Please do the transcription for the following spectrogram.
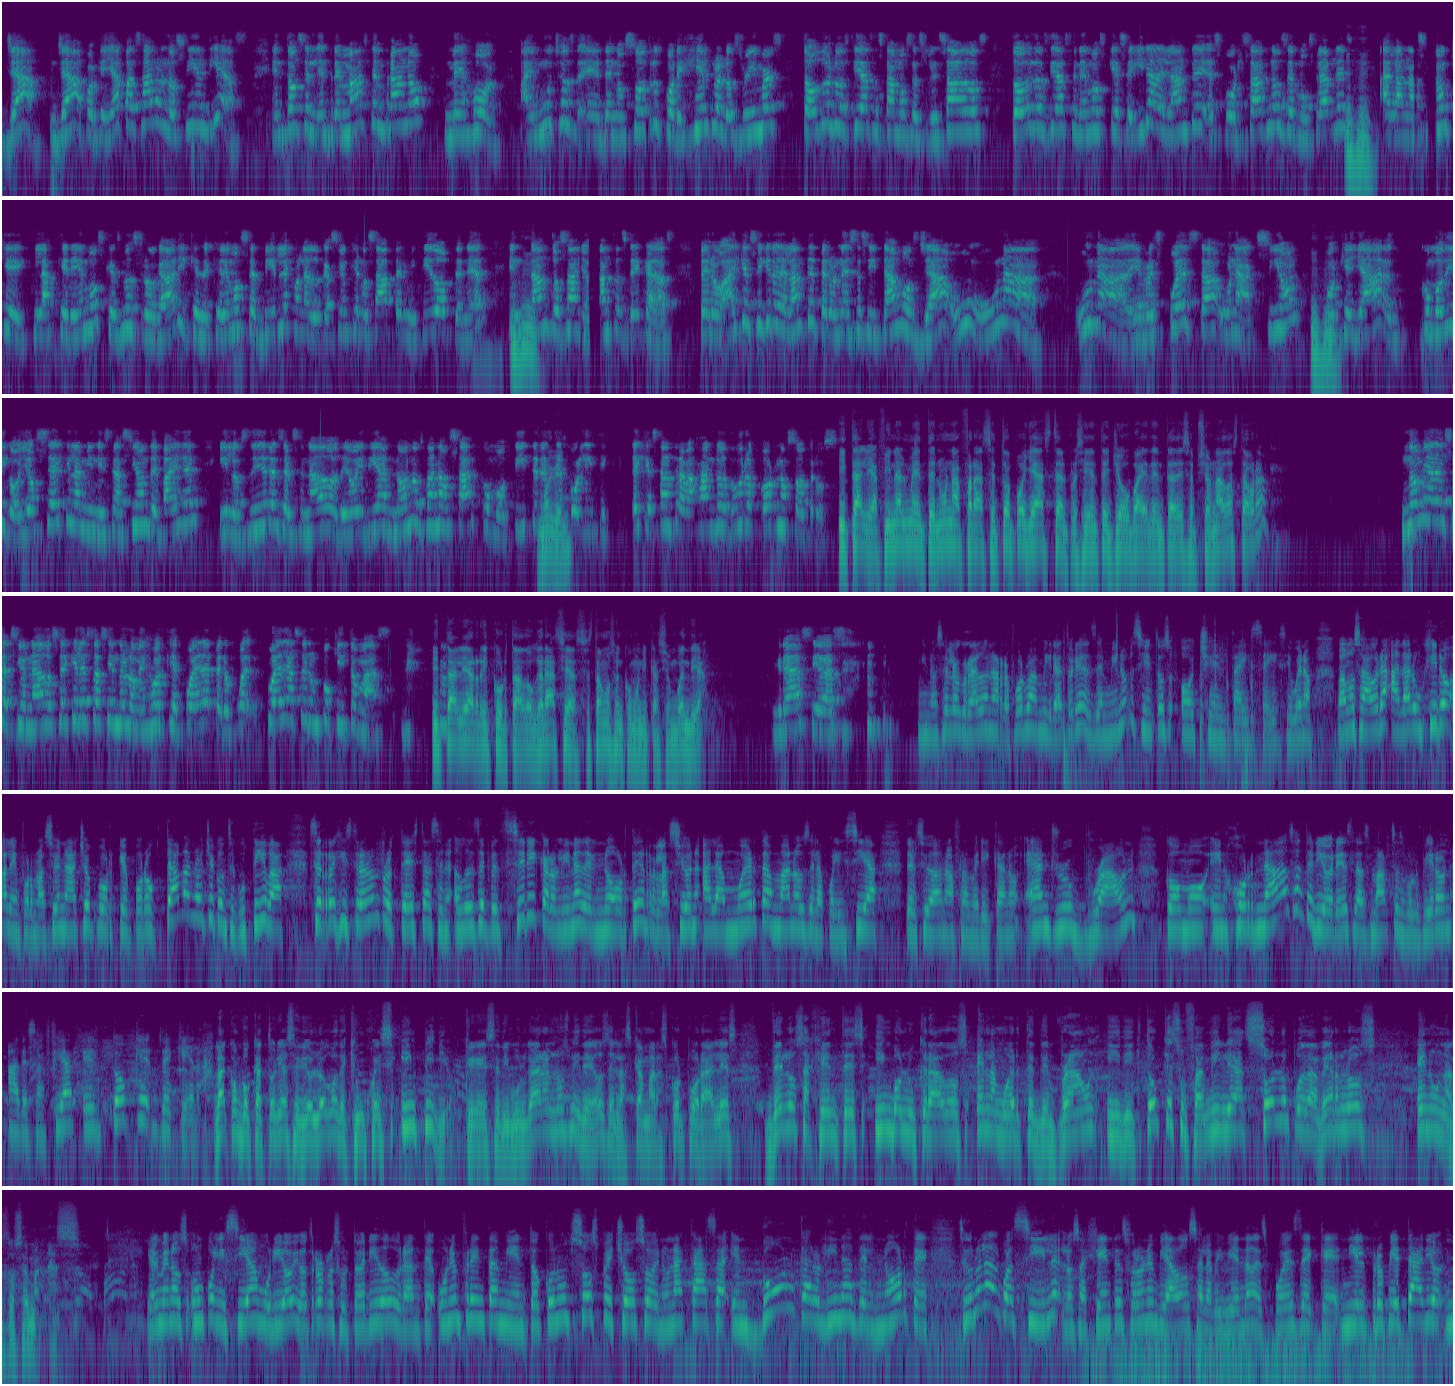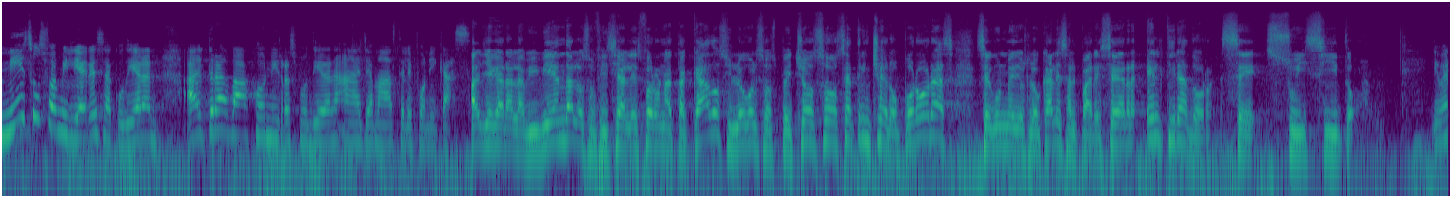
Ya, ya, porque ya pasaron los 100 días. Entonces, entre más temprano, mejor. Hay muchos de, nosotros, por ejemplo, los Dreamers, todos los días estamos estresados, todos los días tenemos que seguir adelante, esforzarnos, demostrarles a la nación que la queremos, que es nuestro hogar y que queremos servirle con la educación que nos ha permitido obtener en tantos años, tantas décadas. Pero hay que seguir adelante, pero necesitamos ya una una eh, respuesta, una acción, porque ya, como digo, yo sé que la administración de Biden y los líderes del Senado de hoy día no nos van a usar como títeres de política, de que están trabajando duro por nosotros. Italia, finalmente, en una frase, ¿tú apoyaste al presidente Joe Biden? ¿Te ha decepcionado hasta ahora? No me ha decepcionado, sé que él está haciendo lo mejor que puede, pero puede, puede hacer un poquito más. Italia Ricurtado, gracias, estamos en comunicación. Buen día. Gracias. Y no se ha logrado una reforma migratoria desde 1986. Y bueno, vamos ahora a dar un giro a la información, Nacho, porque por octava noche consecutiva se registraron protestas en Elizabeth City, Carolina del Norte, en relación a la muerte a manos de la policía del ciudadano afroamericano Andrew Brown. Como en jornadas anteriores, las marchas volvieron a desafiar el toque de queda. La convocatoria se dio luego de que un juez impidió que se divulgaran los videos de las cámaras corporales de los agentes involucrados en la muerte muerte de Brown y dictó que su familia solo pueda verlos en unas dos semanas. Y al menos un policía murió y otro resultó herido durante un enfrentamiento con un sospechoso en una casa en Boone, Carolina del Norte. Según el alguacil, los agentes fueron enviados a la vivienda después de que ni el propietario ni sus familiares acudieran al trabajo ni respondieran a llamadas telefónicas. Al llegar a la vivienda, los oficiales fueron atacados y luego el sospechoso se atrincheró por horas. Según medios locales, al parecer, el tirador se suicidó.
